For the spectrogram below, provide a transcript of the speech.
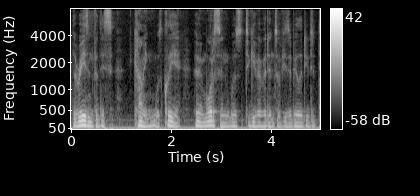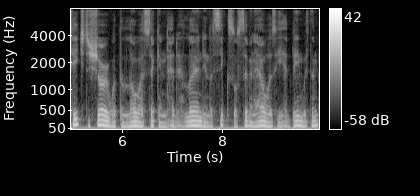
The reason for this coming was clear. Herr Modersohn was to give evidence of his ability to teach, to show what the lower second had learned in the six or seven hours he had been with them.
